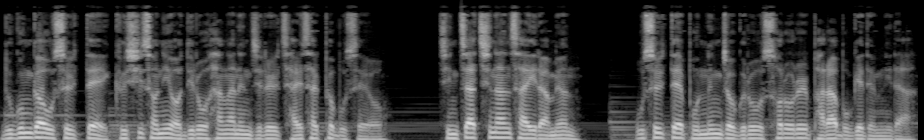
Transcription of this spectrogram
누군가 웃을 때 그 시선이 어디로 향하는지를 잘 살펴보세요. 진짜 친한 사이라면 웃을 때 본능적으로 서로를 바라보게 됩니다.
